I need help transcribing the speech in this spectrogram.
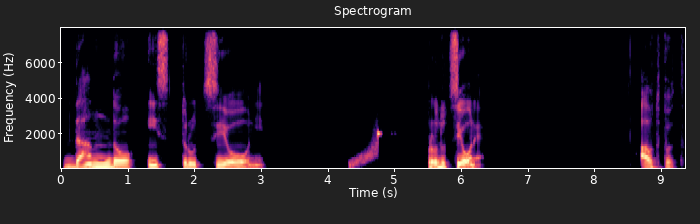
dando istruzioni. Produzione. Output.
